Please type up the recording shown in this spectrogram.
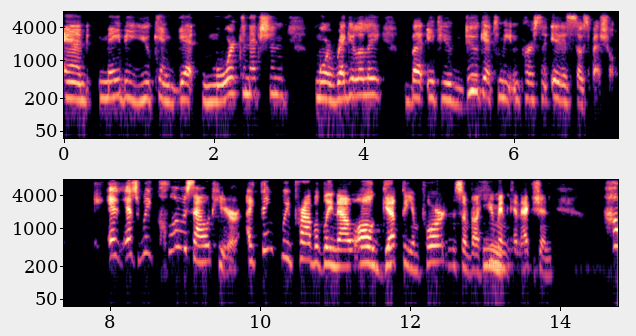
and maybe you can get more connection more regularly but if you do get to meet in person it is so special. As we close out here i think we probably now all get the importance of a human mm. connection. How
